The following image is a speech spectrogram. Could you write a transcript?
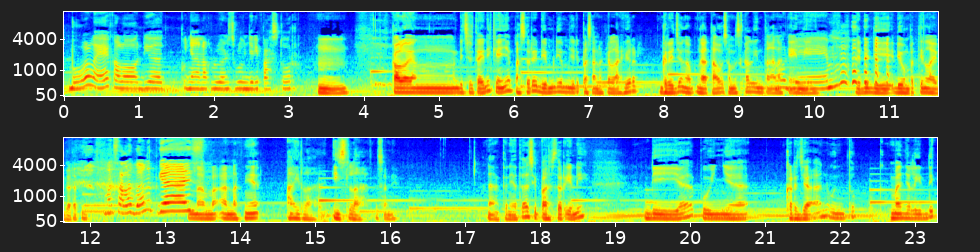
boleh kalau dia punya anak duluan sebelum jadi pastor Hmm. Kalau yang dicerita ini kayaknya pastornya diem-diem jadi pas anaknya lahir gereja nggak nggak tahu sama sekali tentang anaknya ini. dem. Jadi di, diumpetin lah ibaratnya. masalah banget guys Nama anaknya Ayla, Isla tulisannya. Nah ternyata si pastor ini dia punya kerjaan untuk menyelidik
